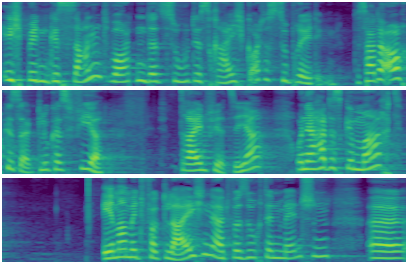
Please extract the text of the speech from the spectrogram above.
ich bin gesandt worden dazu, das Reich Gottes zu predigen. Das hat er auch gesagt, Lukas 4, 43, ja. Und er hat es gemacht, immer mit Vergleichen. Er hat versucht, den Menschen äh,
